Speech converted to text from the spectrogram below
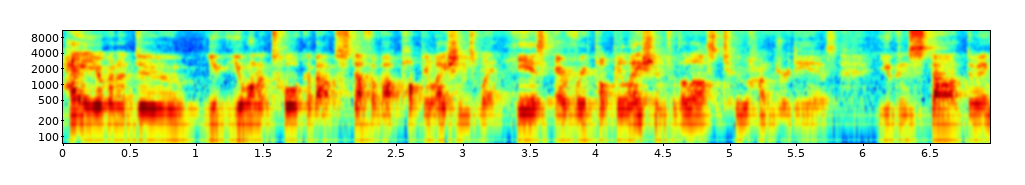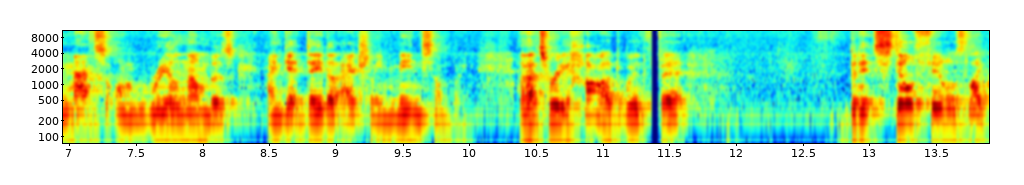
hey, you're gonna do, you, you wanna talk about stuff about populations where here's every population for the last 200 years. You can start doing maths on real numbers and get data that actually means something. And that's really hard with, uh, but it still feels like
